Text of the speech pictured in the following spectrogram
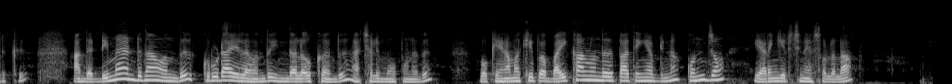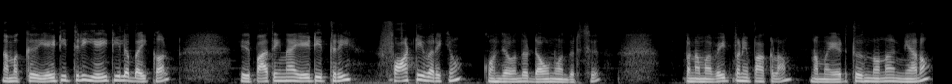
இருக்குது அந்த டிமாண்டு தான் வந்து க்ரூட் ஆயிலை வந்து இந்த அளவுக்கு வந்து ஆக்சுவலி மூவ் பண்ணுது. ஓகே நமக்கு இப்போ பைக்கால் வந்தது பார்த்தீங்க அப்படின்னா கொஞ்சம் இறங்கிருச்சுன்னே சொல்லலாம். நமக்கு எயிட்டி த்ரீ எயிட்டியில் பைக்கால் இது பார்த்தீங்கன்னா எயிட்டி த்ரீ ஃபார்ட்டி வரைக்கும் கொஞ்சம் வந்து டவுன் வந்துருச்சு. இப்போ நம்ம வெயிட் பண்ணி பார்க்கலாம். நம்ம எடுத்திருந்தோன்னா நேரம்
